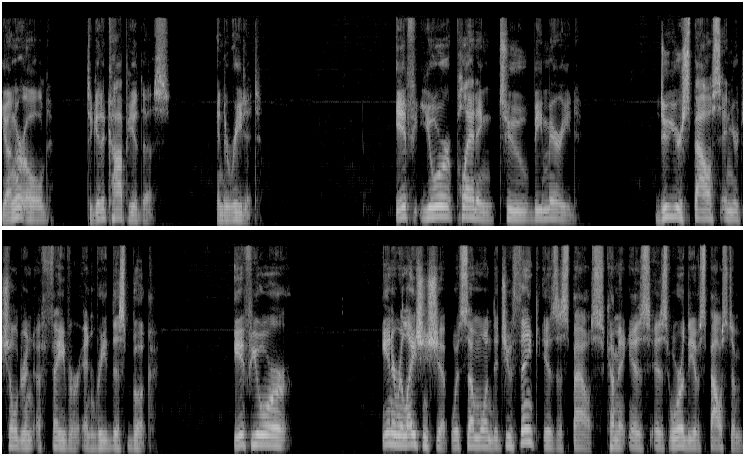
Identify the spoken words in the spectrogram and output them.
young or old, to get a copy of this and to read it. If you're planning to be married, do your spouse and your children a favor and read this book. If you're in a relationship with someone that you think is a spouse coming is is worthy of spousedom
